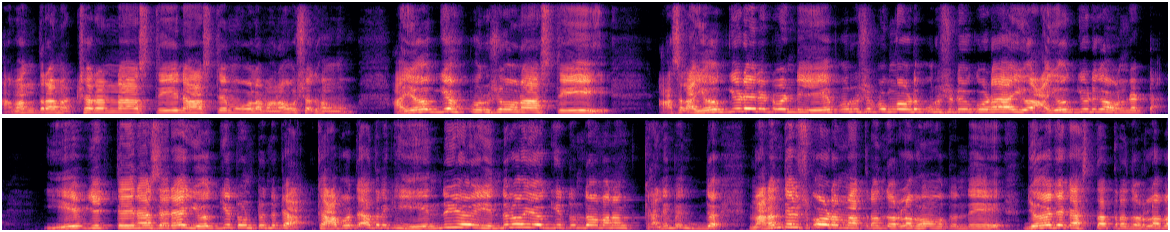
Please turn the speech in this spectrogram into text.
అమంత్రం అక్షరం నాస్తి నాస్తి మూలం అనౌషధం అయోగ్య పురుషో నాస్తి. అసలు అయోగ్యుడైనటువంటి ఏ పురుష పొంగోడు పురుషుడు కూడా అయోగ్యుడిగా ఉండట. ఏ వ్యక్తి అయినా సరే యోగ్యత ఉంటుందిట. కాకపోతే అతనికి ఎందు ఎందులో యోగ్యత ఉందో మనం కనిపి మనం తెలుసుకోవడం మాత్రం దుర్లభం అవుతుంది. యోజకస్తత్ర దుర్లభ.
